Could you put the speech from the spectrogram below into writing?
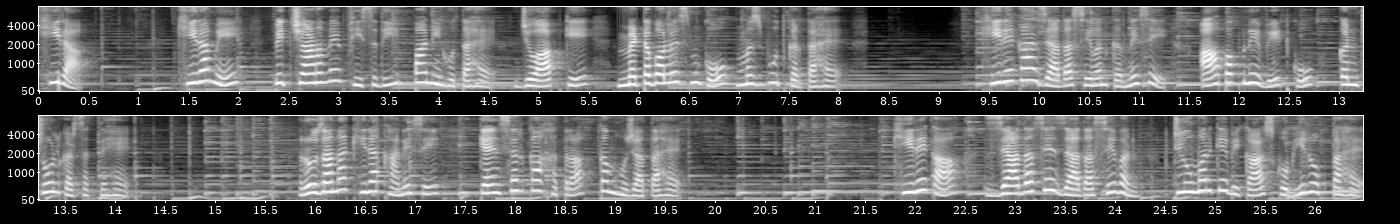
खीरा। खीरा में पिचानवे फ़ीसदी पानी होता है, जो आपके मेटाबॉलिज्म को मज़बूत करता है। खीरे का ज़्यादा सेवन करने से आप अपने वेट को कंट्रोल कर सकते हैं। रोज़ाना खीरा खाने से कैंसर का खतरा कम हो जाता है। खीरे का ज़्यादा से ज़्यादा सेवन ट्यूमर के विकास को भी रोकता है।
